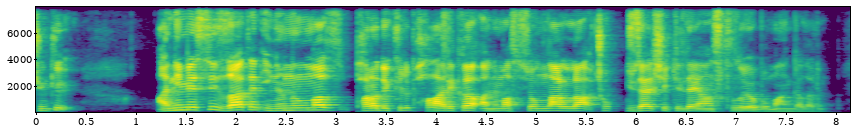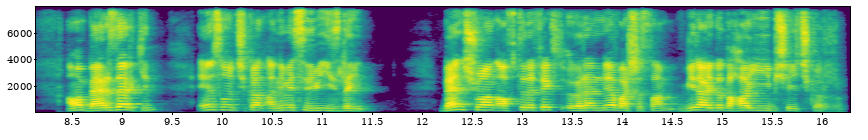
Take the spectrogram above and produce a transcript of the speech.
Çünkü animesi zaten inanılmaz para dökülüp harika animasyonlarla çok güzel şekilde yansıtılıyor bu mangaların. Ama Berserk'in en son çıkan animesini bir izleyin. Ben şu an After Effects öğrenmeye başlasam bir ayda daha iyi bir şey çıkarırım.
